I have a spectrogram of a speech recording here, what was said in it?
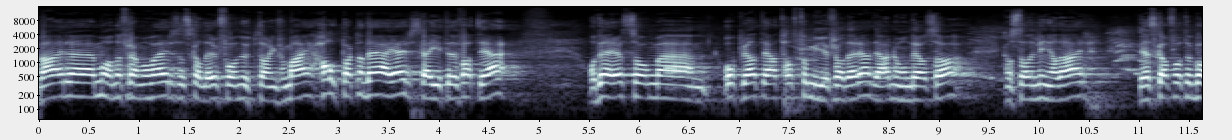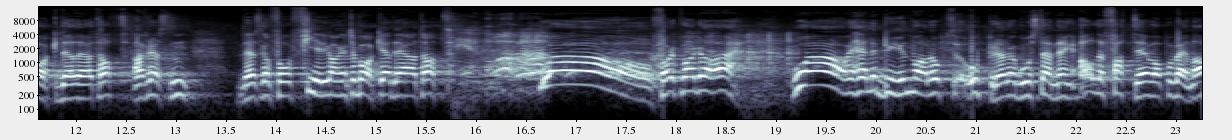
Hver måned fremover så skal dere få en utbetaling fra meg. Halvparten av det jeg eier, skal jeg gi til de fattige. Og dere som opplever at jeg har tatt for mye fra dere, det er noen det også, kan stå den linja der. Dere skal få tilbake det dere har tatt. Nei, forresten. Dere skal få fire ganger tilbake det jeg har tatt. Wow! Folk var glade. Wow! I hele byen var det opprør og god stemning. Alle fattige var på beina.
